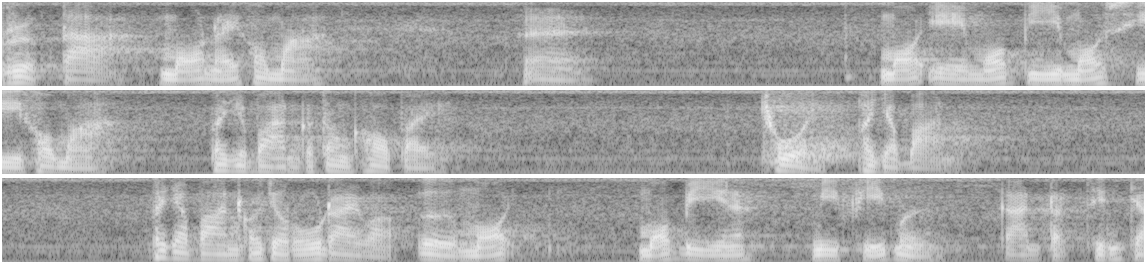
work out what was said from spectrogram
เรื่องตา หมอไหนเข้ามาหมอเอหมอบีหมอซีเข้ามา พยาบาลก็ต้องเข้าไป ช่วยพยาบาล พยาบาลก็จะรู้ได้ว่า เออหมอหมอบีนะมีฝีมือ การตัดสินใจ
